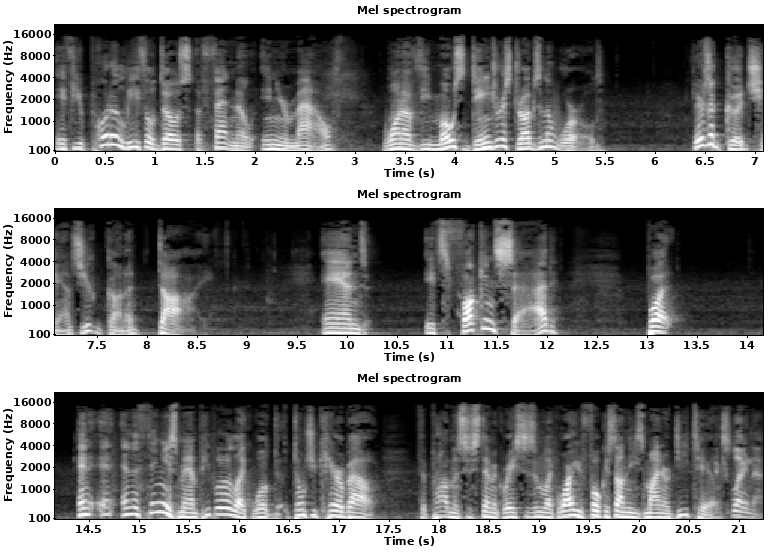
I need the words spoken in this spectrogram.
if you put a lethal dose of fentanyl in your mouth, one of the most dangerous drugs in the world, there's a good chance you're gonna die. And it's fucking sad, but and and, and the thing is, man, people are like, well, don't you care about the problem of systemic racism? Like, why are you focused on these minor details? Explain that.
